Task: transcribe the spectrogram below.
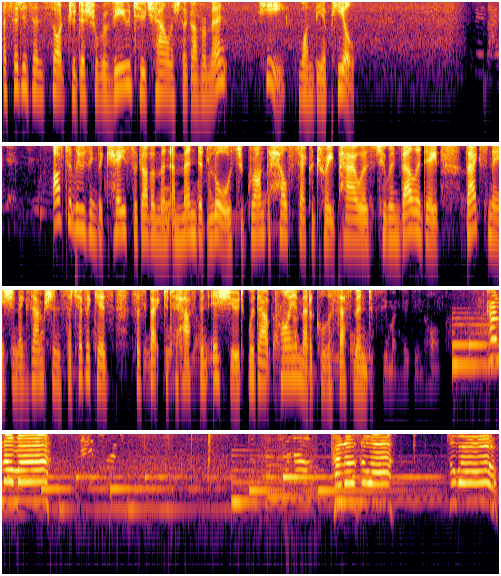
A citizen sought judicial review to challenge the government. He won the appeal. After losing the case, the government amended laws to grant the health secretary powers to invalidate vaccination exemption certificates suspected to have been issued without prior medical assessment. 看到吗？看到是吧？珠宝。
